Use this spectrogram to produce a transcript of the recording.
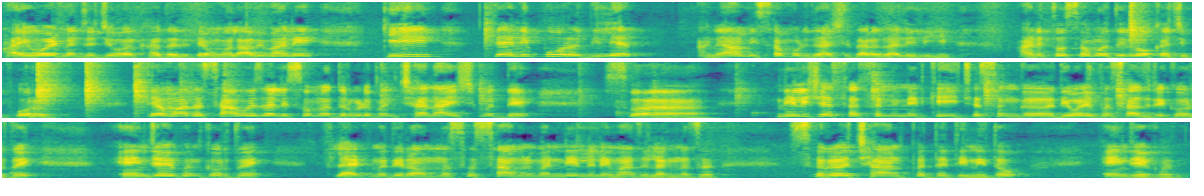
आईवडिलांच्या जीवावर खातात. तेव्हा मला अभिमान आहे की त्यांनी पोरं दिल्यात. आणि आम्ही सांभाळते अशी तारा झालेली आहे. आणि तो सांभाळते लोकांची पोरं. त्यामुळे आता सहा झाली झाले सोमनाथ दुर्गुडे पण छान आयुषमध्ये स्व निलीच्या सासरने नेटके हिच्या संघ दिवाळी पण साजरी करतो आहे एन्जॉय पण करतो आहे फ्लॅटमध्ये राहून मस्त सामान पण नेलेलं आहे माझं लग्नाचं. सगळं छान पद्धतीने तो एन्जॉय करतो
